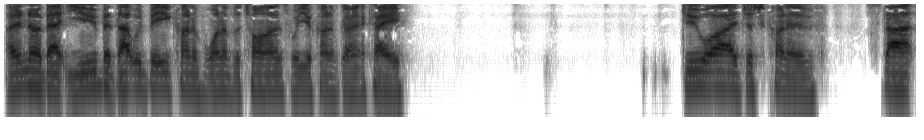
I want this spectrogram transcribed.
I don't know about you, but that would be kind of one of the times where you're kind of going, okay, do I just kind of start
